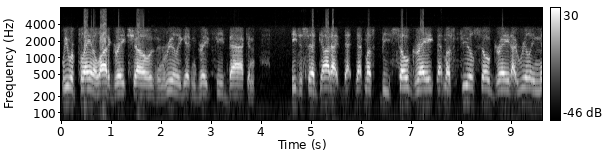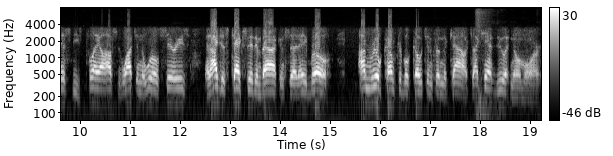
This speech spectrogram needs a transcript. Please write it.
We were playing a lot of great shows and really getting great feedback. And he just said, "God, I, that that must be so great. That must feel so great. I really miss these playoffs and watching the World Series." And I just texted him back and said, "Hey, bro." I'm real comfortable coaching from the couch. I can't do it no more,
